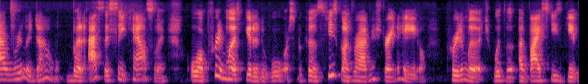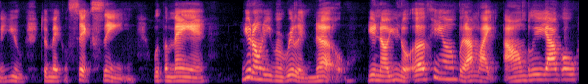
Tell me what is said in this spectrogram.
I really don't. But I say seek counseling or pretty much get a divorce because he's going to drive you straight to hell, pretty much, with the advice he's giving you to make a sex scene with a man you don't even really know. You know, you know of him, but I'm like, I don't believe y'all go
